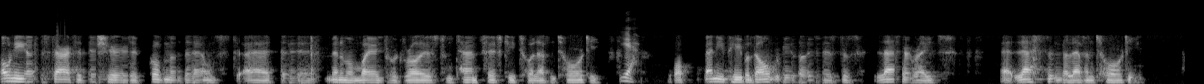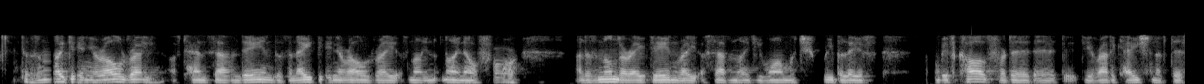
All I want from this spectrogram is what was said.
only at the start of this year, the government announced uh, the minimum wage would rise from 10.50 to 11.40. Yeah. What many people don't realise is there's lesser rates, uh, less than 11.40. There's a 19-year-old rate of 10.17. There's an 18-year-old rate of 9, 9.04, and there's an under 18 rate of 7.91, which we believe We've called for the, the, the eradication of this.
